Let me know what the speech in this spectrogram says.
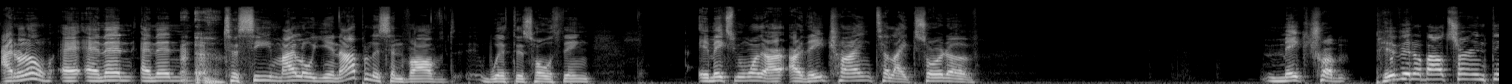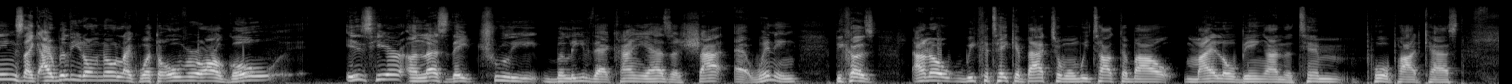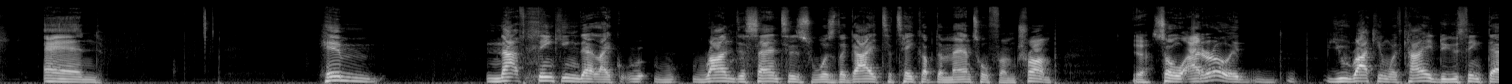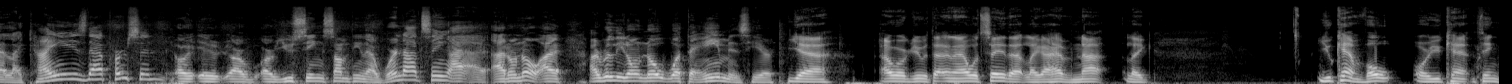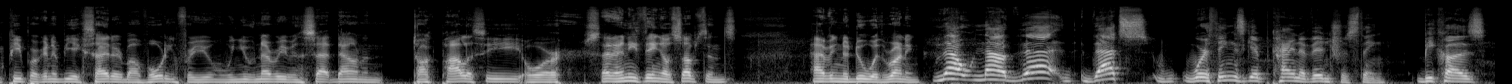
I don't know. And, and then and then to see Milo Yiannopoulos involved with this whole thing it makes me wonder are, are they trying to like sort of make Trump pivot about certain things? Like I really don't know like what the overall goal is here unless they truly believe that Kanye has a shot at winning because I know we could take it back to when we talked about Milo being on the Tim Pool podcast and him not thinking that like Ron DeSantis was the guy to take up the mantle from Trump. Yeah. So I don't know. It, you rocking with Kanye? Do you think that like Kanye is that person, or are are you seeing something that we're not seeing? I I, I don't know. I I really don't know what the aim is here. Yeah, I would agree with that, and I would say that like I have not like you can't vote or you can't think people are going to be excited about voting for you when you've never even sat down and talked policy or said anything of substance having to do with running. Now, now that that's where things get kind of interesting because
